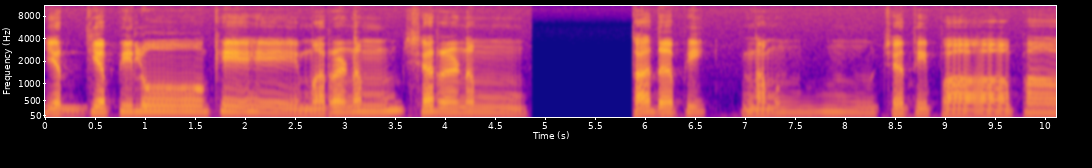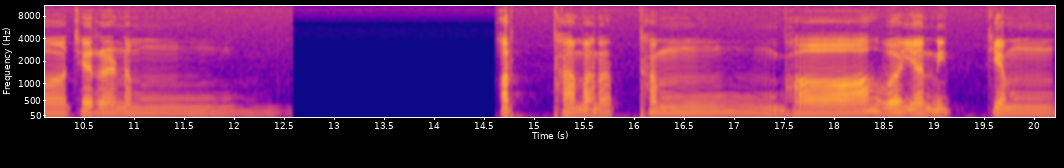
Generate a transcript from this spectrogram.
यद्यपि लोके मरणं शरणं तदपि न मुञ्चति पापाचरणम्। अर्थमनर्थं भावय नित्यम्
